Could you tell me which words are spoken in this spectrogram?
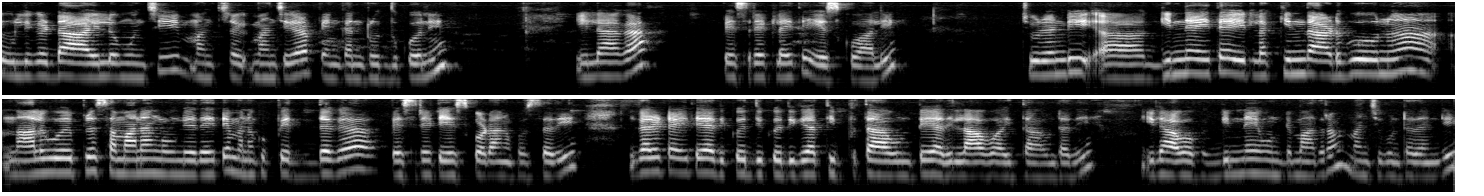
ఉల్లిగడ్డ ఆయిల్లో ముంచి మంచి మంచిగా పెంకని రుద్దుకొని ఇలాగా పెసరెట్లు అయితే వేసుకోవాలి. చూడండి గిన్నె అయితే ఇట్లా కింద అడుగున నాలుగు వైపులు సమానంగా ఉండేదైతే మనకు పెద్దగా పెసరెట్ వేసుకోవడానికి వస్తుంది. గరిట అయితే అది కొద్ది కొద్దిగా తిప్పుతూ ఉంటే అది లావు అవుతూ ఉంటుంది. ఇలా ఒక గిన్నె ఉంటే మాత్రం మంచిగా ఉంటుందండి.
